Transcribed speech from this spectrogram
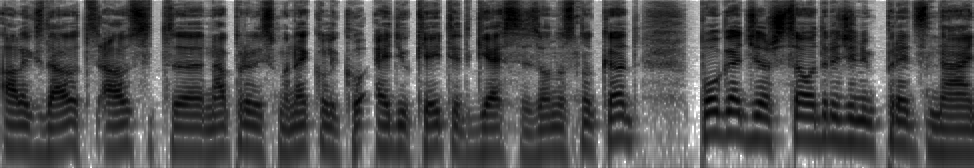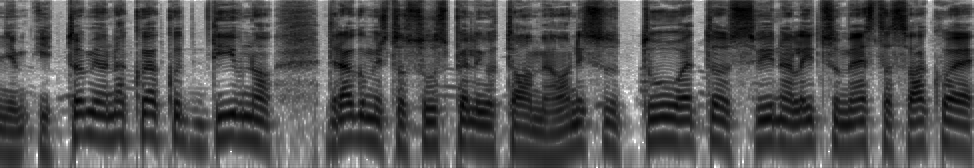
Alex Dowsett, napravili smo nekoliko educated guesses, odnosno kad pogađaš sa određenim predznanjem i to mi je onako jako divno, drago mi što su uspeli u tome. Oni su tu, eto, svi na licu mesta, svako je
